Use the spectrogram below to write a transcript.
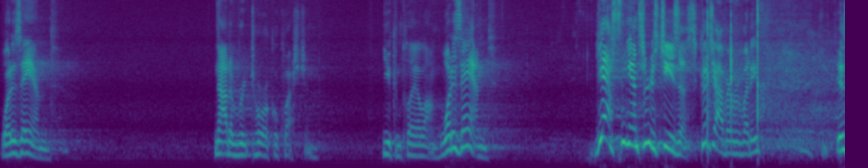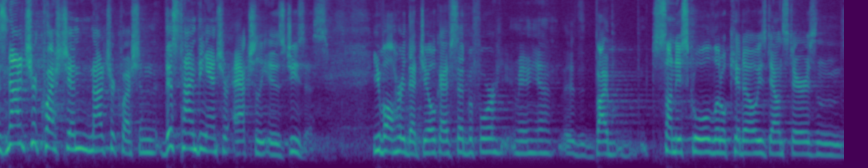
What is and? Not a rhetorical question. You can play along. What is and? Yes, the answer is Jesus. Good job, everybody. It's not a trick question, not a trick question. This time the answer actually is Jesus. You've all heard that joke I've said before. Yeah, by Sunday school, little kiddo, he's downstairs, and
